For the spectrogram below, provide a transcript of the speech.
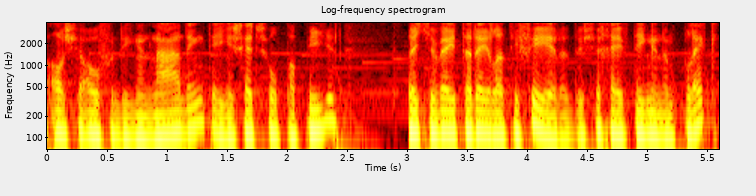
als je over dingen nadenkt en je zet ze op papier... dat je weet te relativeren. Dus je geeft dingen een plek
